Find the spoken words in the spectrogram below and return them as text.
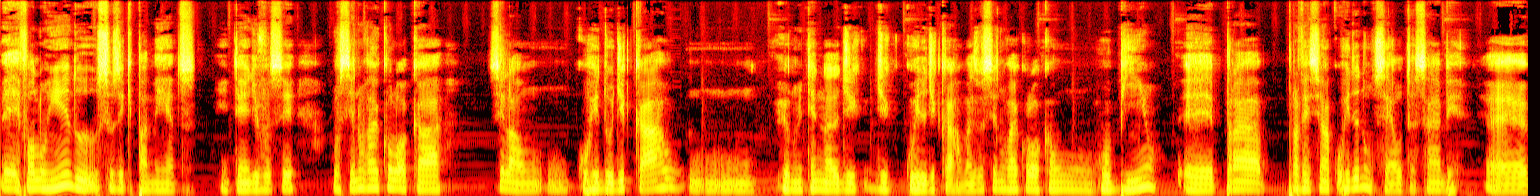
é, evoluindo os seus equipamentos. Entende? Você, você não vai colocar, sei lá, um, um corredor de carro. Um, eu não entendo nada de, de corrida de carro, mas você não vai colocar um Rubinho é, para vencer uma corrida num Celta, sabe? É,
